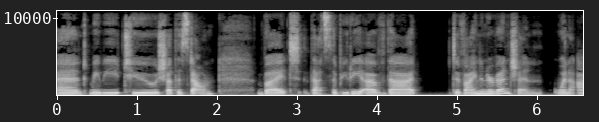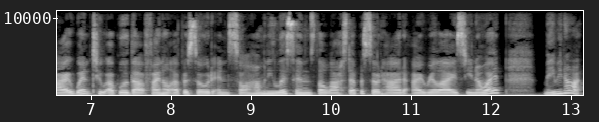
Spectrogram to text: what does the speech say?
and maybe to shut this down. But that's the beauty of that divine intervention. When I went to upload that final episode and saw how many listens the last episode had, I realized, you know what? Maybe not.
